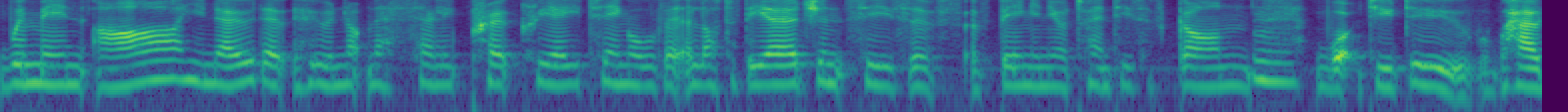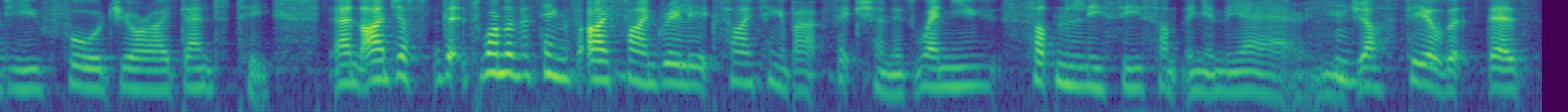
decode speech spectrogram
women are, you know, that, who are not necessarily procreating, or that a lot of the urgencies of, of being in your 20s have gone. Mm. What do you do? How do you forge your identity? And I just, that's one of the things I find really exciting about fiction is when you suddenly see something in the air and you hmm. just feel that there's,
